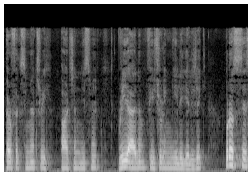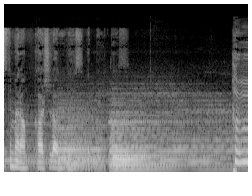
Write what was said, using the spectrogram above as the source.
Perfect Symmetry parçanın ismi. Real'ın featuring ile gelecek. Burası Sesli Meram. Karşı radyodayız. Hep birlikteyiz.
